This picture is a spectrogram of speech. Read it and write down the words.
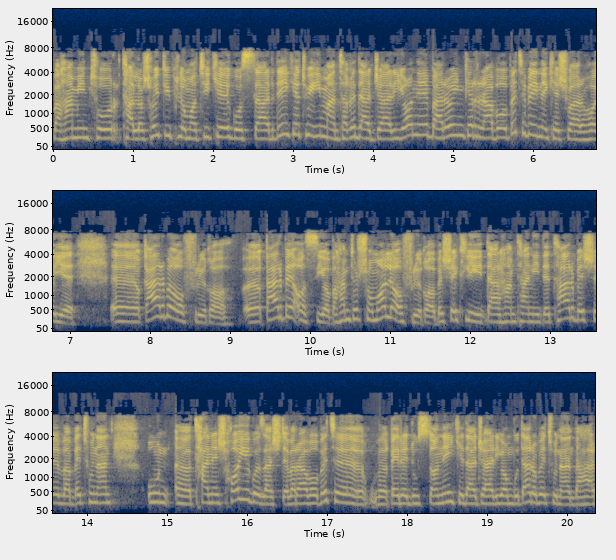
و همینطور تلاش های دیپلماتیک گسترده که توی این منطقه در جریانه برای اینکه روابط بین کشورهای غرب آفریقا غرب آسیا و همینطور شمال آفریقا به شکلی در هم تنیده تر بشه و بتونن اون تنش های گذشته و روابط غیر دوستانه که در جریان بوده رو بتونن به هر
